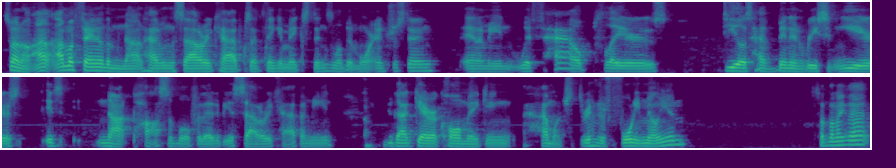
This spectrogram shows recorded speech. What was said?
so I don't know. I, am a fan of them not having the salary cap because I think it makes things a little bit more interesting. And I mean, with how players' deals have been in recent years, it's not possible for there to be a salary cap. I mean, you got Gerrit Cole making how much? 340 million? Something like that?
